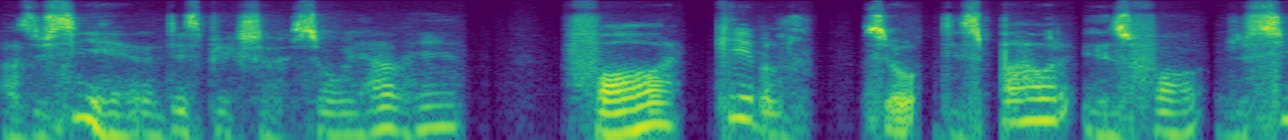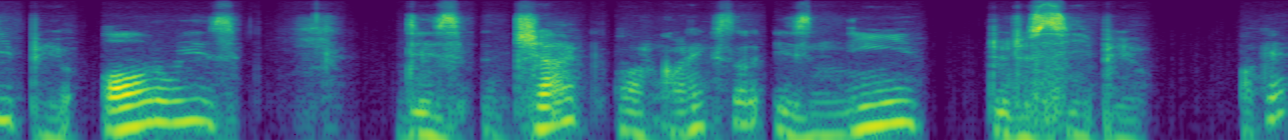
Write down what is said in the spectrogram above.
as you see here in this picture. So we have here four cables. So this power is for the CPU. Always this jack or connector is near to the CPU. Okay?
